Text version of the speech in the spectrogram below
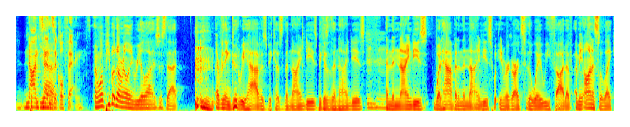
nonsensical things. And what people don't really realize is that everything good we have is because of the 90s, because of the 90s. Mm-hmm. And the 90s, what happened in the 90s in regards to the way we thought of, I mean, honestly, like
